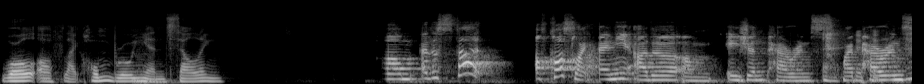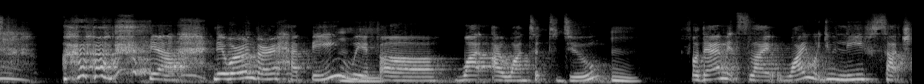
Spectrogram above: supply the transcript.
world of like home brewing and selling? Um, at the start, of course, like any other um, Asian parents, my parents yeah, they weren't very happy mm-hmm. with uh, what I wanted to do. Mm. For them, it's like, why would you leave such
